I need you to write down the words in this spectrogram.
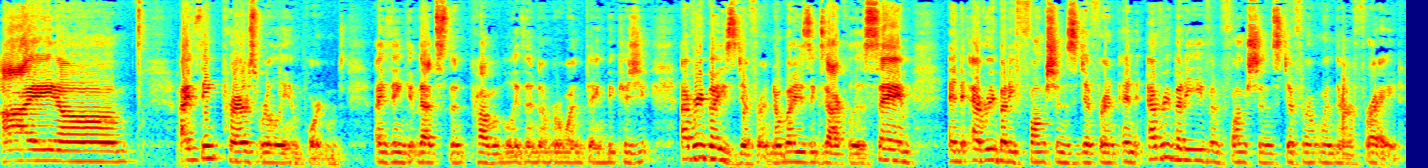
I um I think prayer is really important. I think that's the probably the number one thing because you everybody's different. Nobody's exactly the same and everybody functions different and everybody even functions different when they're afraid.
